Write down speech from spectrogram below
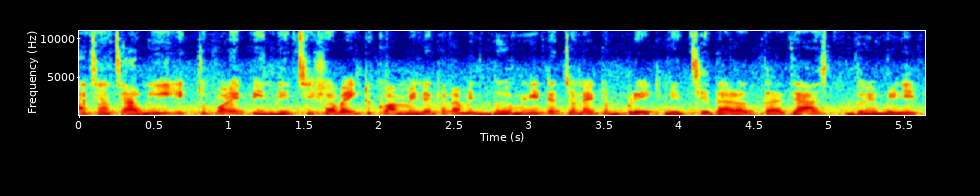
আচ্ছা আচ্ছা আমি একটু পরে পিন দিচ্ছি। সবাই একটু কমেন্টে থাকো, আমি দুই মিনিটের জন্য একটু ব্রেক নিচ্ছি। দাঁড়াও জাস্ট দুই মিনিট।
